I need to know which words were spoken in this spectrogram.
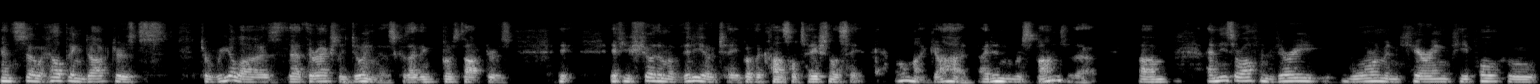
and so helping doctors to realize that they're actually doing this, because I think most doctors, if you show them a videotape of the consultation, they'll say, "Oh my God, I didn't respond to that." Um, and these are often very warm and caring people who,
